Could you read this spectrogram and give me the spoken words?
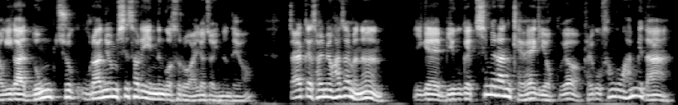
여기가 농축 우라늄 시설이 있는 것으로 알려져 있는데요. 짧게 설명하자면은 이게 미국의 치밀한 계획이었고요. 결국 성공합니다.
